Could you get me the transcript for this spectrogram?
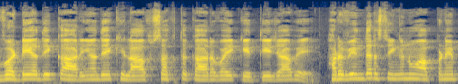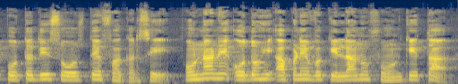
ਵੱਡੇ ਅਧਿਕਾਰੀਆਂ ਦੇ ਖਿਲਾਫ ਸਖਤ ਕਾਰਵਾਈ ਕੀਤੀ ਜਾਵੇ। ਹਰਵਿੰਦਰ ਸਿੰਘ ਨੂੰ ਆਪਣੇ ਪੁੱਤ ਦੀ ਸੋਚ ਤੇ ਫ਼ਕਰ ਸੀ। ਉਹਨਾਂ ਨੇ ਉਦੋਂ ਹੀ ਆਪਣੇ ਵਕੀਲਾਂ ਨੂੰ ਫੋਨ ਕੀਤਾ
